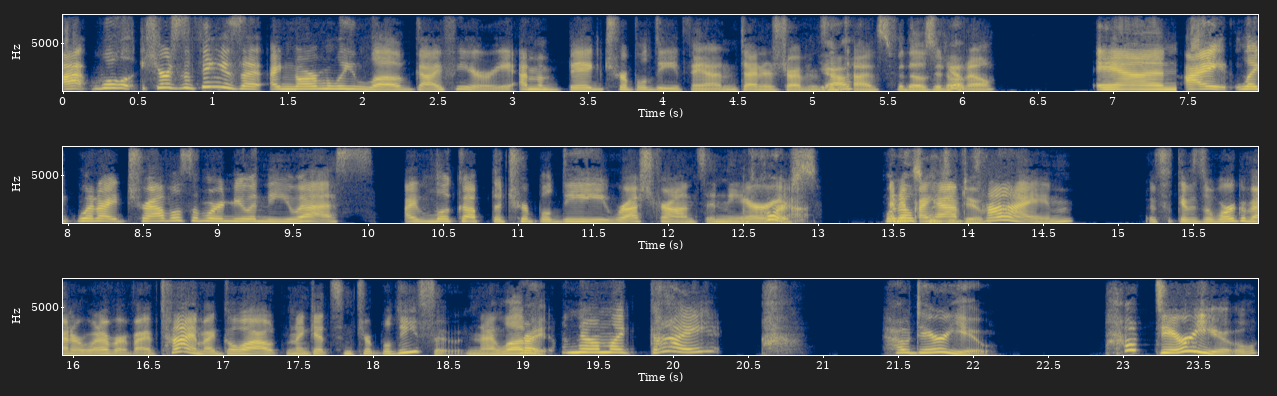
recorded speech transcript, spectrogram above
I, well, here's the thing: is that I normally love Guy Fieri. I'm a big Triple D fan, Diners, Drive-ins, Yeah. and Dives. For those who don't know, and I like when I travel somewhere new in the U.S. I look up the Triple D restaurants in the Of area. course. What and else if I would have you do? time, if it was a work event or whatever, if I have time, I go out and I get some Triple D food, and I love Right. it. And now I'm like, Guy, How dare you? how dare you?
